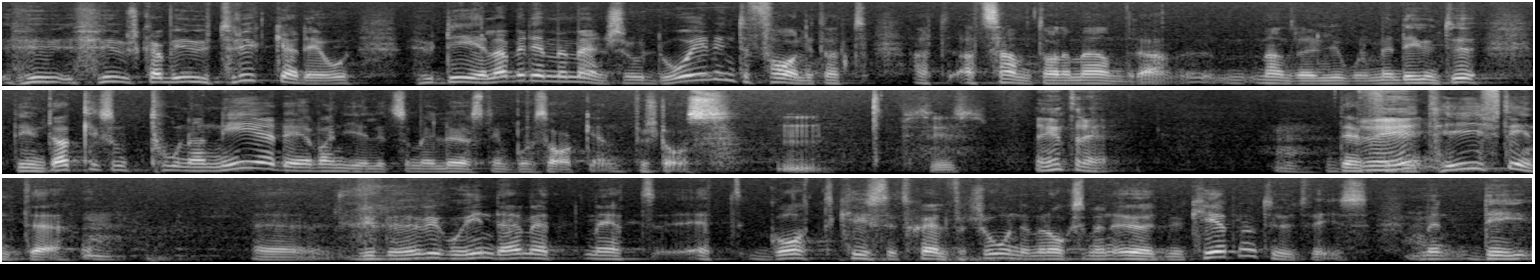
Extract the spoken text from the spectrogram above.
hur, hur, ska vi uttrycka det och hur delar vi det med människor? Och då är det inte farligt att, att, att samtala med andra, med andra religioner. Men det är ju inte, det är inte att liksom tona ner det evangeliet som är lösningen på saken förstås. Mm, precis. Det är inte det? Mm. Definitivt inte. Mm. Eh, vi behöver gå in där med, ett, med ett, ett, gott kristet självförtroende men också med en ödmjukhet naturligtvis. Men det,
